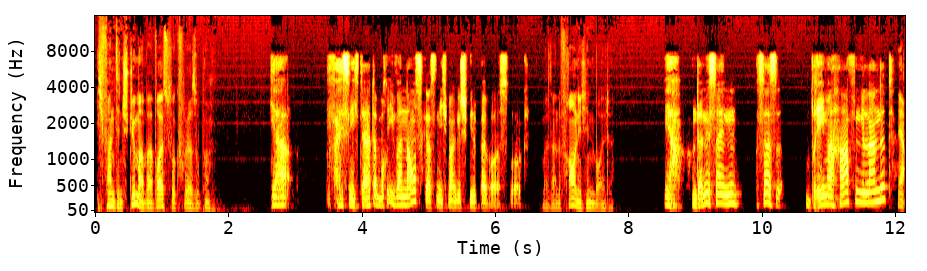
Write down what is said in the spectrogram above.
Ich fand den Stürmer bei Wolfsburg früher super, Ja, weiß nicht, da hat aber auch Ivan Nauskas nicht mal gespielt bei Wolfsburg. weil seine Frau nicht hin wollte. Ja, und dann ist er in, was war's, Bremerhaven gelandet? Ja.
